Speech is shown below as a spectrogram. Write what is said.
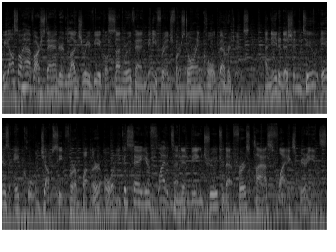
We also have our standard luxury vehicle sunroof and mini fridge for storing cold beverages. A neat addition too is a cool jump seat for a butler or you could say your flight attendant being true to that first class flight experience.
